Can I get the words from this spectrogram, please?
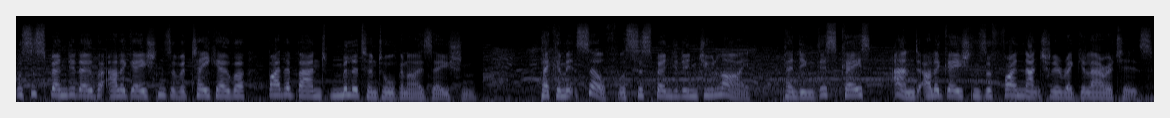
was suspended over allegations of a takeover by the banned militant organisation. Peckham itself was suspended in July, pending this case and allegations of financial irregularities.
